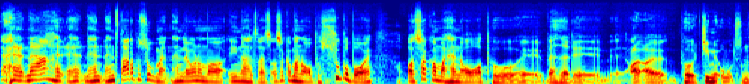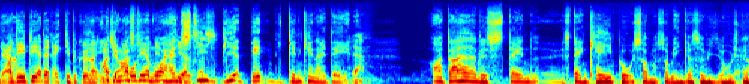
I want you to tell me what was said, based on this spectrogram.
Han, nej, han, han- han, han starter på Superman, han laver nummer 51, og så kommer han over på Superboy, og så kommer han over på, øh, hvad hedder det, øh, og, på Jimmy Olsen, Ja. og det er der, det rigtig begynder. I Og det er Jimmy også Olsen i der, hvor hans 1954. stil bliver den, vi genkender i dag. Ja. Og der havde han med Stan, øh, Stan K. på som, som Inga, så vidt jeg husker.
